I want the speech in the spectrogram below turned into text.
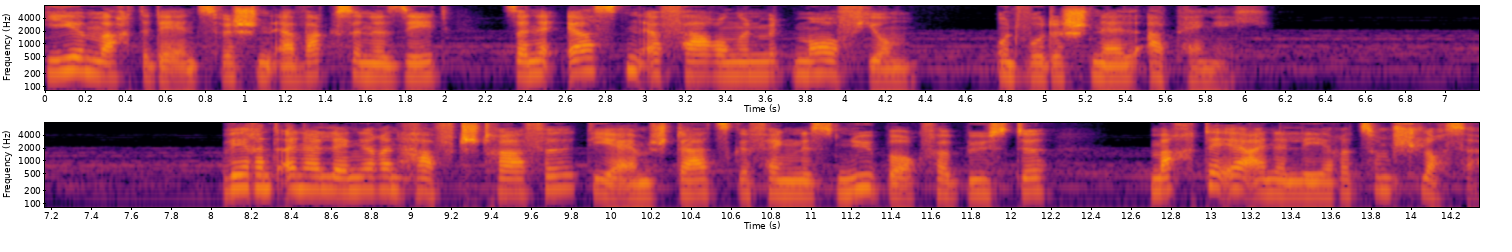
Hier machte der inzwischen erwachsene Seth seine ersten Erfahrungen mit Morphium und wurde schnell abhängig. Während einer längeren Haftstrafe, die er im Staatsgefängnis Nyborg verbüßte, machte er eine Lehre zum Schlosser.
